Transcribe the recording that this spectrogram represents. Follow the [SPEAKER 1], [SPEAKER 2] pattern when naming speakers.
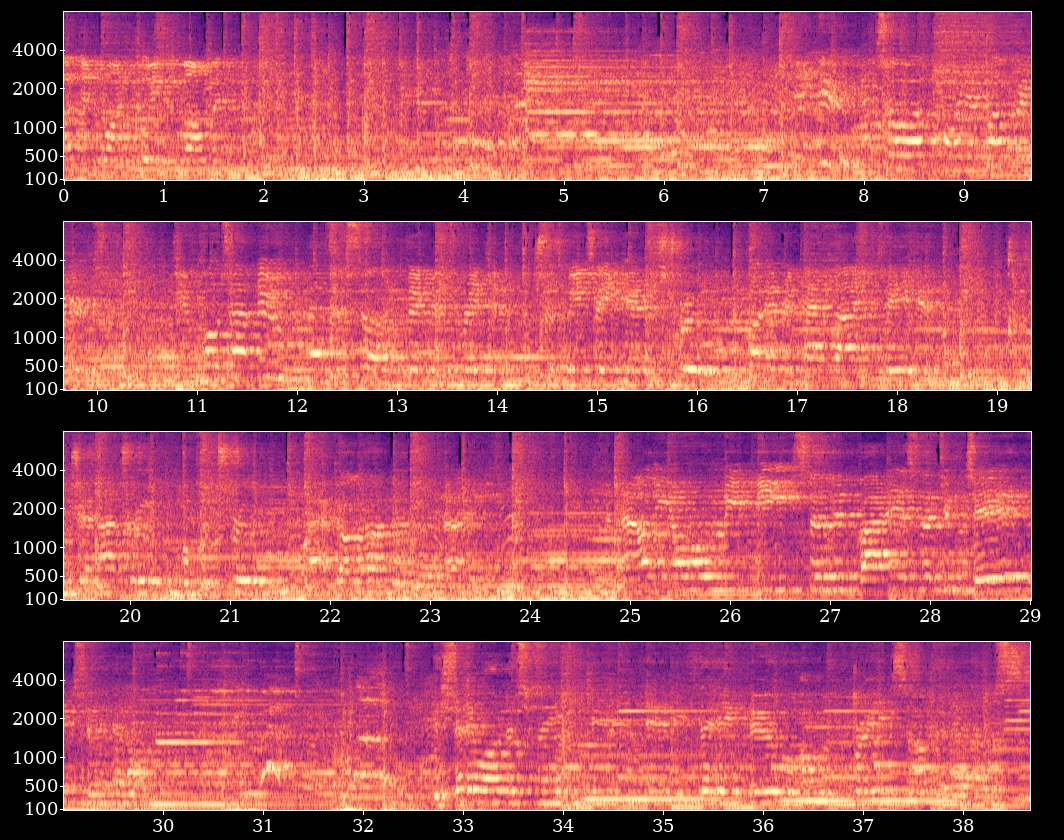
[SPEAKER 1] out in one quick moment. Is anyone that's making anything new only bring something else?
